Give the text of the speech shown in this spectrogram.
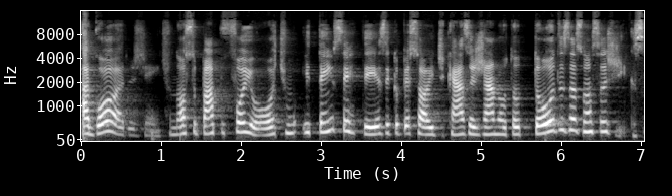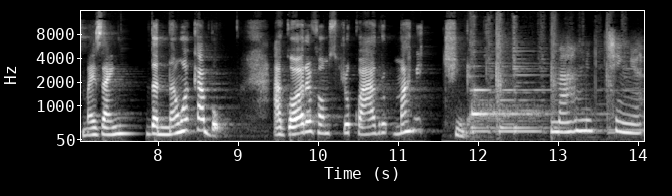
Agora, gente, o nosso papo foi ótimo e tenho certeza que o pessoal aí de casa já anotou todas as nossas dicas, mas ainda não acabou. Agora vamos para o quadro Marmitinha. Marmitinha,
